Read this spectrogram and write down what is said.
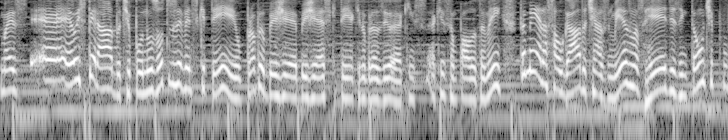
mas é, é o esperado. Tipo, nos outros eventos que tem, o próprio BG, BGS que tem aqui no Brasil, aqui em, aqui em São Paulo também, também era salgado, tinha as mesmas redes, então, tipo,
